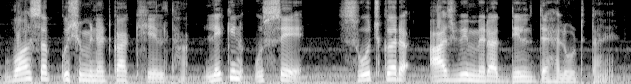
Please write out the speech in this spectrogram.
वह सब कुछ मिनट का खेल था, लेकिन उससे सोचकर आज भी मेरा दिल दहल उठता है।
